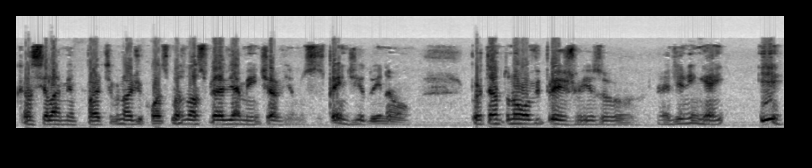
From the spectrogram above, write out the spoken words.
cancelamento para o Tribunal de Contas, mas nós previamente já havíamos suspendido e não, portanto, não houve prejuízo né, de ninguém. E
